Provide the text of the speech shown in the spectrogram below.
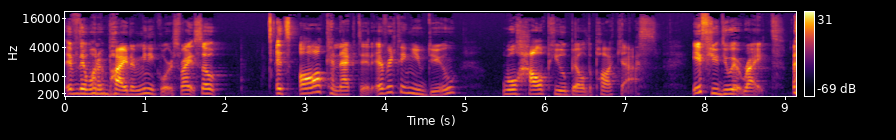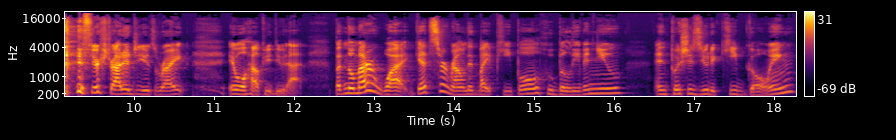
if they want to buy the mini course, right? So it's all connected. Everything you do will help you build a podcast if you do it right. if your strategy is right, it will help you do that. But no matter what, get surrounded by people who believe in you and pushes you to keep going.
